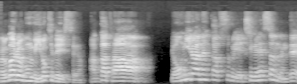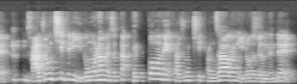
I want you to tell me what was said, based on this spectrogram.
결과를 보면 이렇게 돼 있어요. 아까 다 0이라는 값으로 예측을 했었는데 가중치들이 이동을 하면서 딱 100번의 가중치 경사하강이 이루어졌는데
